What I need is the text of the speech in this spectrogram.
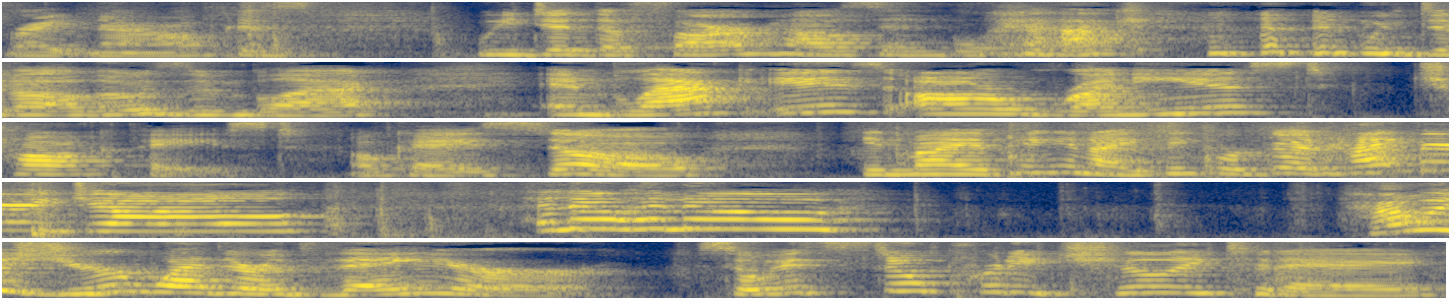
right now because We did the farmhouse in black. we did all those in black. And black is our runniest chalk paste. Okay, so in my opinion, I think we're good. Hi, Mary Jo. Hello, hello. How is your weather there? So it's still pretty chilly today.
